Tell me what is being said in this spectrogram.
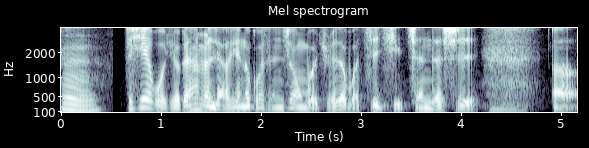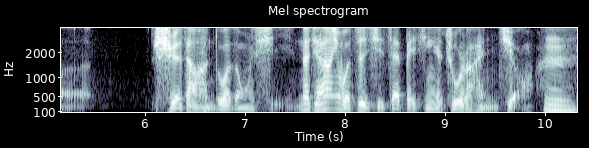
嗯，这些我觉得跟他们聊天的过程中，我觉得我自己真的是，呃，学到很多东西。那加上因为我自己在北京也住了很久，嗯，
